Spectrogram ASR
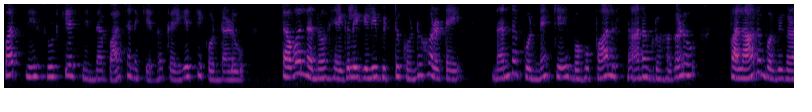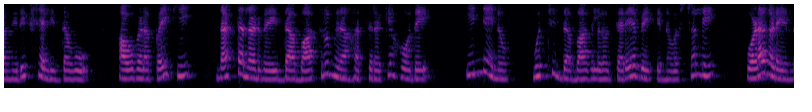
ಪತ್ನಿ ಸೂಟ್ಕೇಸ್ನಿಂದ ಬಾಚಣಿಕೆಯನ್ನು ಕೈಗೆತ್ತಿಕೊಂಡಳು. ಟವಲನ್ನು ಹೆಗಲಿಗಿಳಿ ಬಿಟ್ಟುಕೊಂಡು ಹೊರಟೆ. ನನ್ನ ಪುಣ್ಯಕ್ಕೆ ಬಹುಪಾಲು ಸ್ನಾನಗೃಹಗಳು ಫಲಾನುಭವಿಗಳ ನಿರೀಕ್ಷೆಯಲ್ಲಿದ್ದವು. ಅವುಗಳ ಪೈಕಿ ನಟ್ಟ ನಡುವೆ ಇದ್ದ ಬಾತ್ರೂಮಿನ ಹತ್ತಿರಕ್ಕೆ ಹೋದೆ. ಇನ್ನೇನು ಮುಚ್ಚಿದ್ದ ಬಾಗಿಲನ್ನು ತೆರೆಯಬೇಕೆನ್ನುವಷ್ಟರಲ್ಲಿ ಒಳಗಡೆಯಿಂದ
